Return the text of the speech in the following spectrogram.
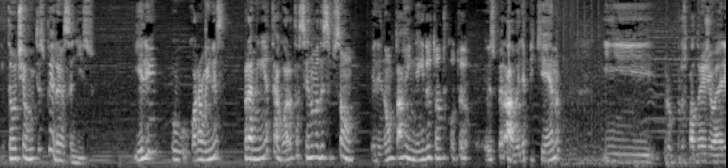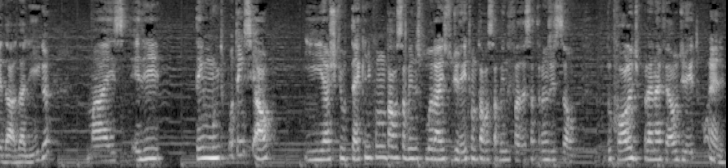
Então eu tinha muita esperança nisso. E ele, o Conor Williams, para mim até agora está sendo uma decepção ele não está rendendo tanto quanto eu esperava. Ele é pequeno e para os padrões de OL da, da liga, mas ele tem muito potencial e acho que o técnico não estava sabendo explorar isso direito, não estava sabendo fazer essa transição do college para NFL direito com ele.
